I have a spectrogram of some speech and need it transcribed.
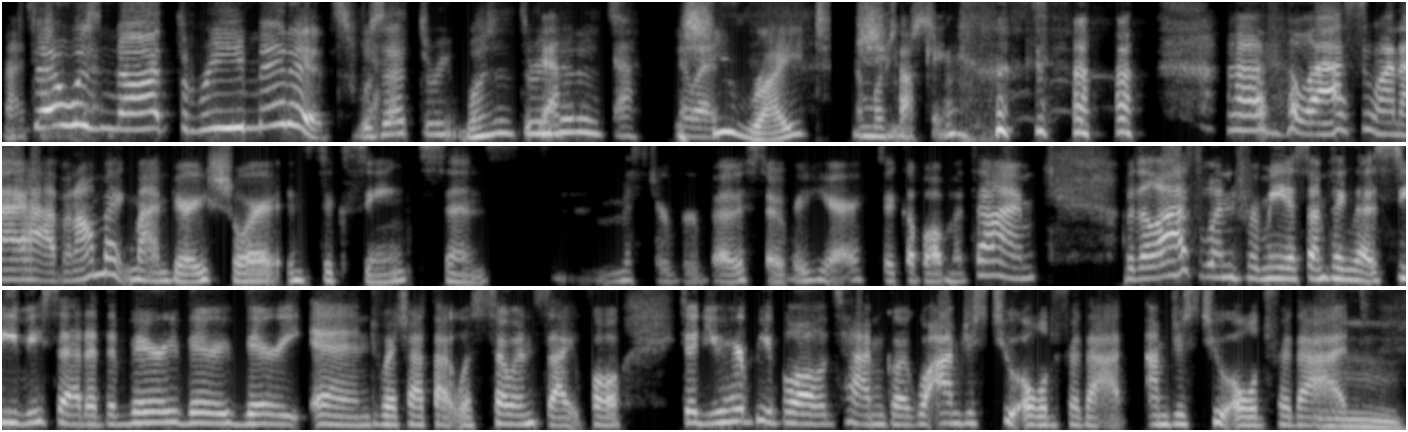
that two was minutes. not three minutes was Yeah. that three wasn't three Yeah, minutes yeah, is she right And we're was- talking. uh, the last one I have, and I'll make mine very short and succinct since Mr. Verbose over here took up all my time. But the last one for me is something that Stevie said at the very, very, very end, which I thought was so insightful. He said, You hear people all the time going, Well, I'm just too old for that. I'm just too old for that. Mm.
